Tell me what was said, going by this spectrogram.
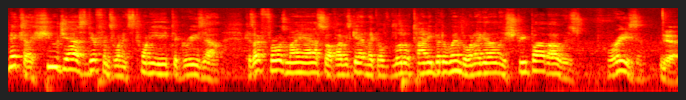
makes a huge ass difference when it's 28 degrees out. Because I froze my ass off. I was getting like a little tiny bit of wind, but when I got on the Street Bob, I was freezing. Yeah.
